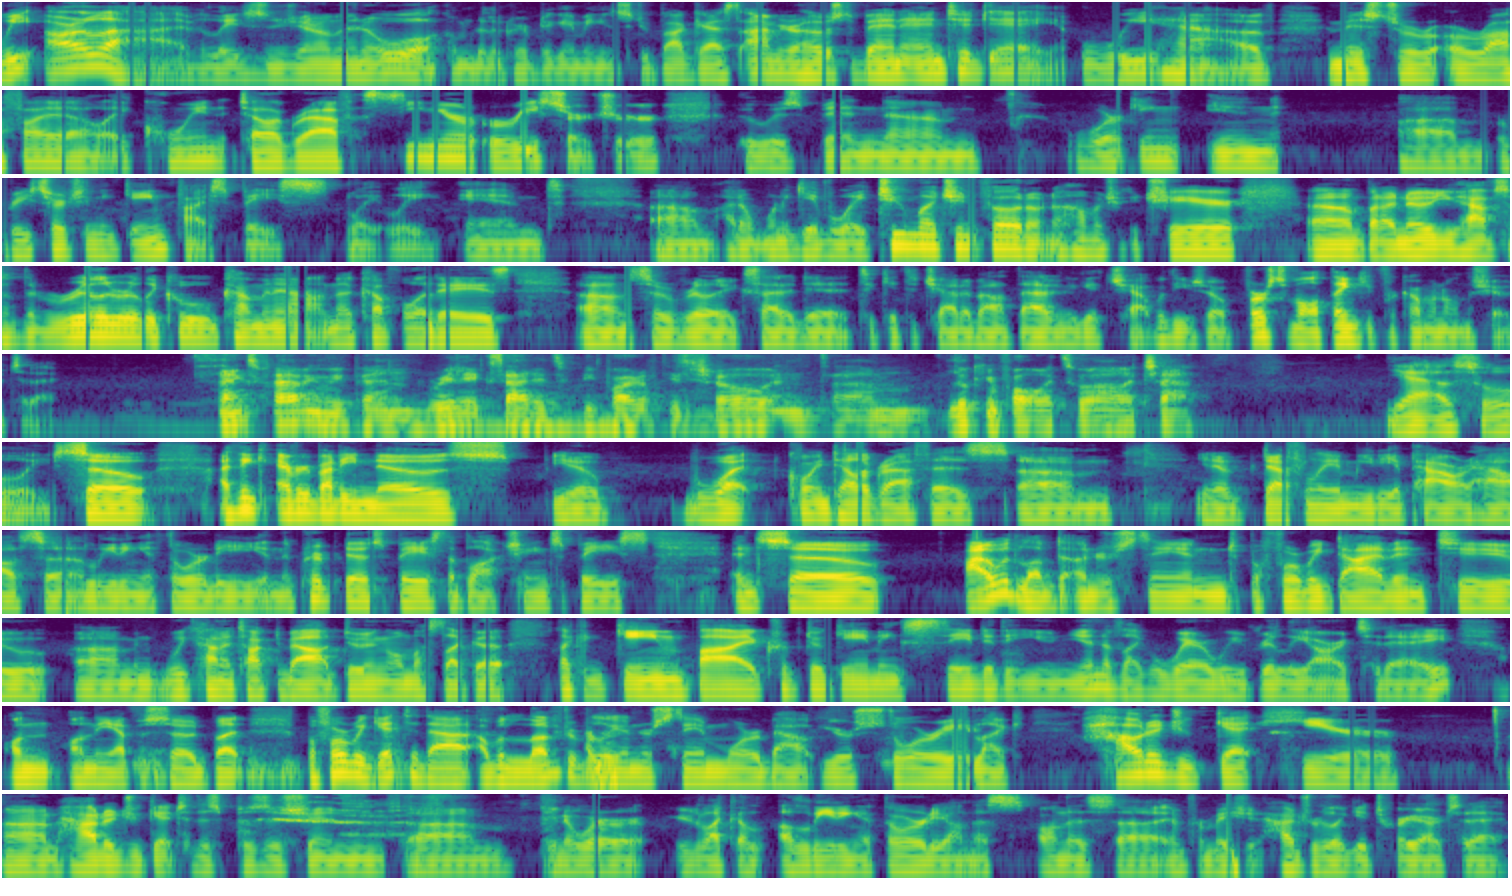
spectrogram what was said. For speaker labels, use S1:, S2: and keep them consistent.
S1: We are live, ladies and gentlemen. Welcome to the Crypto Gaming Institute podcast. I'm your host, Ben, and today we have Mr. Raphael, a Cointelegraph senior researcher who has been um, working in um, researching the GameFi space lately, and um, I don't want to give away too much info. I don't know how much you could share, um, but I know you have something really, really cool coming out in a couple of days. Um, so really excited to, to get to chat about that and to get to chat with you. So first of all, thank you for coming on the show today.
S2: Thanks for having me, Ben. Really excited to be part of this show and um, looking forward to our chat.
S1: Yeah, absolutely. So I think everybody knows, you know, what Cointelegraph is. Um, you know, definitely a media powerhouse, a leading authority in the crypto space, the blockchain space. And so I would love to understand before we dive into, um, and we kind of talked about doing almost like a like a game by crypto gaming state of the union of like where we really are today on on the episode. But before we get to that, I would love to really understand more about your story. Like, how did you get here? Um, how did you get to this position um, you know where you're like a, a, leading authority on this on this uh, information? How did you really get to where you are today?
